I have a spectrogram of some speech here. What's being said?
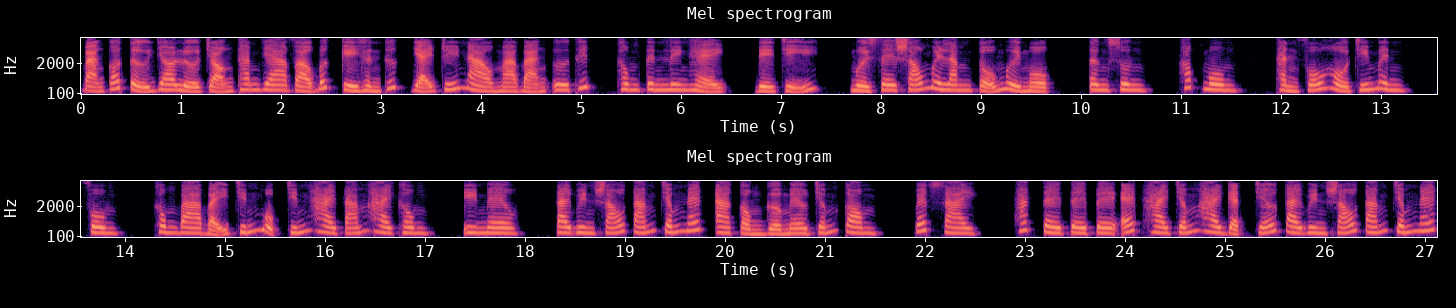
bạn có tự do lựa chọn tham gia vào bất kỳ hình thức giải trí nào mà bạn ưa thích. Thông tin liên hệ, địa chỉ 10C65 tổ 11, Tân Xuân, Hóc Môn, thành phố Hồ Chí Minh, phone 0379192820, email taibin68.net a gmail.com, website https 2 2 gạch chéo taibin68.net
